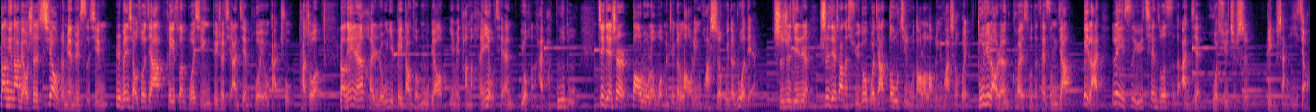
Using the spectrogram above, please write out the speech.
当天，他表示笑着面对死刑。日本小说家黑酸博行对这起案件颇有感触。他说：“老年人很容易被当作目标，因为他们很有钱，又很害怕孤独。这件事儿暴露了我们这个老龄化社会的弱点。时至今日，世界上的许多国家都进入到了老龄化社会，独居老人快速的在增加。未来，类似于千桌子的案件，或许只是冰山一角。”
